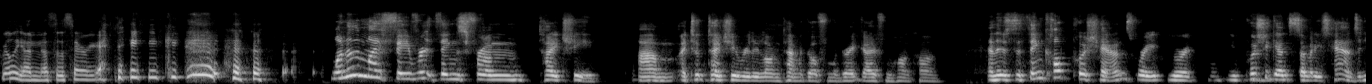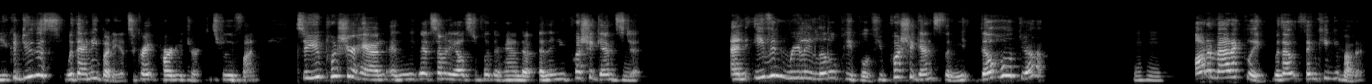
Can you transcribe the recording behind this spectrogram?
really unnecessary, I think. One of my favorite things from Tai Chi, um, I took Tai Chi a really long time ago from a great guy from Hong Kong. And there's a thing called push hands where you're you push against somebody's hands. And you can do this with anybody. It's a great party trick. It's really fun. So you push your hand and you get somebody else to put their hand up and then you push against mm-hmm. it. And even really little people, if you push against them, they'll hold you up mm-hmm. Automatically without thinking about it.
